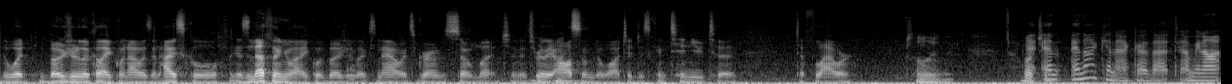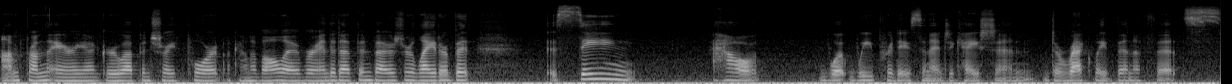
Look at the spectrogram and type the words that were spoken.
the, what Bossier looked like when I was in high school is nothing like what Bossier looks now. It's grown so much, and it's really Right. awesome to watch it just continue to to flower. Absolutely. How about you? And, and I can echo that. Too. I mean, I, I'm from the area, grew up in Shreveport, kind of all over, ended up in Bossier later, but seeing how what we produce in education directly benefits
